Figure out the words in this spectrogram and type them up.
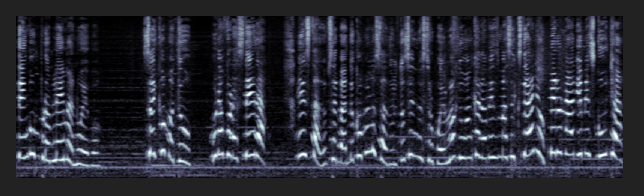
tengo un problema nuevo. Soy como tú, una forastera. He estado observando cómo los adultos en nuestro pueblo actúan cada vez más extraño, pero nadie me escucha.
